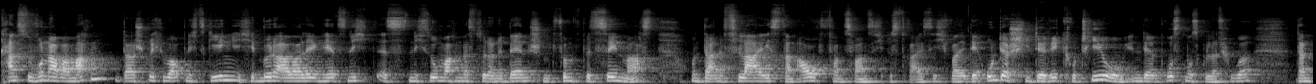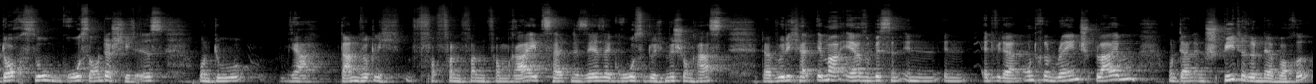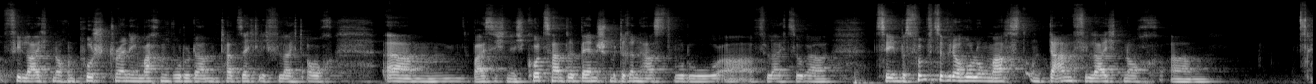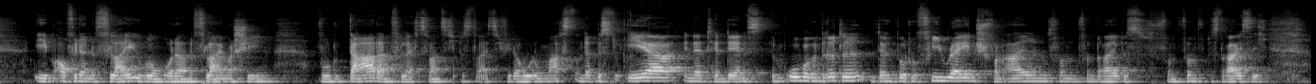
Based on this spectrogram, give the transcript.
kannst du wunderbar machen, da spricht überhaupt nichts gegen. Ich würde aber jetzt nicht, es nicht so machen, dass du deine Bench mit 5 bis 10 machst und deine Flies dann auch von 20 bis 30, weil der Unterschied der Rekrutierung in der Brustmuskulatur dann doch so ein großer Unterschied ist und du ja, dann wirklich von, von, vom Reiz halt eine sehr, sehr große Durchmischung hast, da würde ich halt immer eher so ein bisschen in, in entweder in unteren Range bleiben und dann im späteren der Woche vielleicht noch ein Push-Training machen, wo du dann tatsächlich vielleicht auch, ähm, weiß ich nicht, Kurzhantel-Bench mit drin hast, wo du äh, vielleicht sogar 10 bis 15 Wiederholungen machst und dann vielleicht noch ähm, eben auch wieder eine Fly-Übung oder eine Fly-Maschine wo du da dann vielleicht 20 bis 30 Wiederholungen machst. Und da bist du eher in der Tendenz im oberen Drittel der Hypertrophie-Range von allen von, von 3 bis von 5 bis 30.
